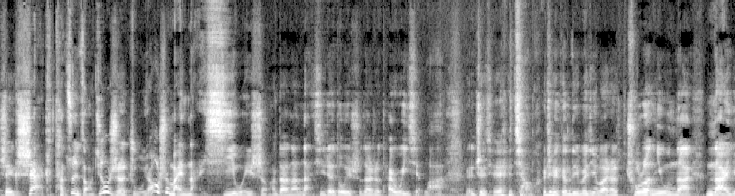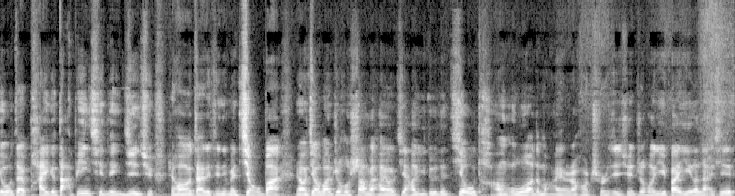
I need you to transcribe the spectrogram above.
Shake Shack，它最早就是主要是卖奶昔为生啊。但是它奶昔这东西实在是太危险了啊！之前也讲过，这个里面基本上除了牛。牛奶、奶油，再拍一个大冰淇淋进去，然后在这里面搅拌，然后搅拌之后上面还要加一堆的焦糖，我的妈呀！然后吃进去之后，一般一个奶昔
